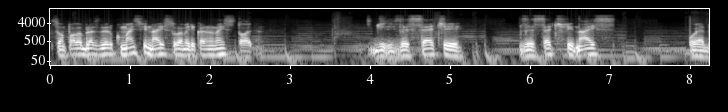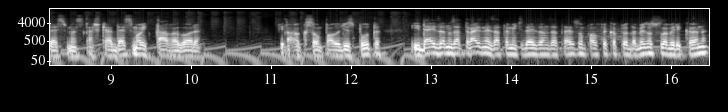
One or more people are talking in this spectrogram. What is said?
São Paulo é o brasileiro com mais finais sul-americanas na história. 17, 17 finais. Ou é a décima. Acho que é a 18 agora. Final que o São Paulo disputa. E 10 anos atrás, né, exatamente 10 anos atrás, o São Paulo foi campeão da mesma Sul-Americana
